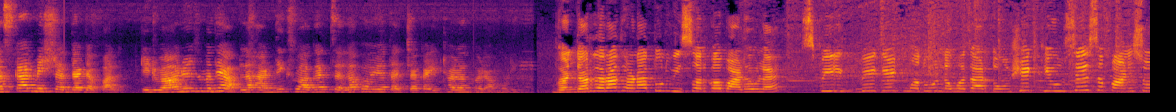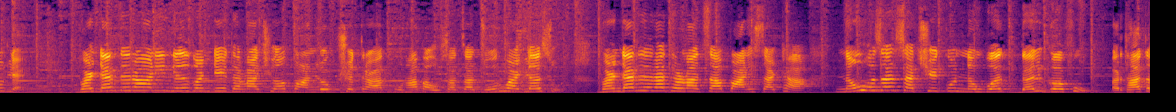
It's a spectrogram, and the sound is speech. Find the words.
नमस्कार मी श्रद्धा टपाल. टिडवा न्यूजमध्ये आपलं हार्दिक स्वागत. चला पाहूयात आजच्या काही ठळक घडामोडी. भंडारदरा धरणातून विसर्ग वाढवलाय. स्पिलवे गेट मधून नऊ हजार दोनशे क्युसेस पाणी सोडलंय. भंडारदरा आणि निळवंडे धरणाच्या पाणलोट क्षेत्रात पुन्हा पावसाचा जोर वाढला असून भंडारदरा धरणाचा पाणी साठा नऊ हजार सातशे एकोणनव्वद दल गफू अर्थात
